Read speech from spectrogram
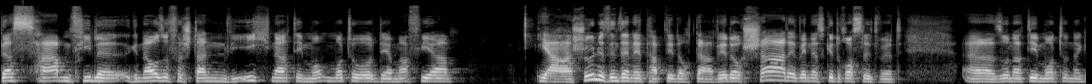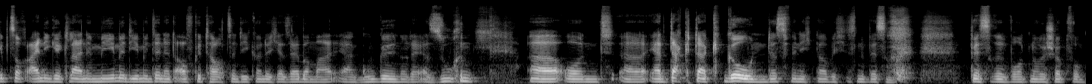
Das haben viele genauso verstanden wie ich nach dem Motto der Mafia. Ja, schönes Internet habt ihr doch da. Wäre doch schade, wenn das gedrosselt wird. Äh, so nach dem Motto. Und da gibt's auch einige kleine Meme, die im Internet aufgetaucht sind. Die könnt ihr euch ja selber mal ergoogeln oder ersuchen. Äh, und äh, erduckduckgoen. Das finde ich, glaube ich, ist eine bessere, bessere Wortneuschöpfung.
